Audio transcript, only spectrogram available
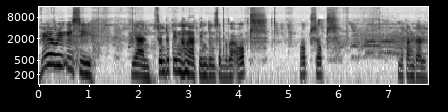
Very easy. Yan. Sundutin lang natin dun sa baba. Ops. Ops, ops. Natanggal.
